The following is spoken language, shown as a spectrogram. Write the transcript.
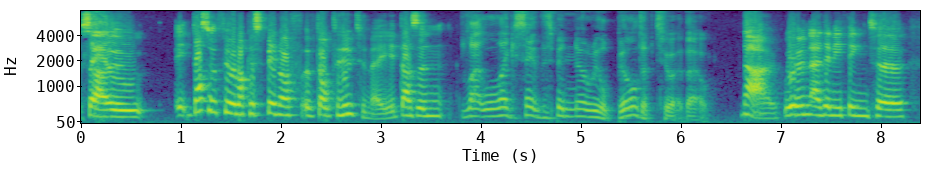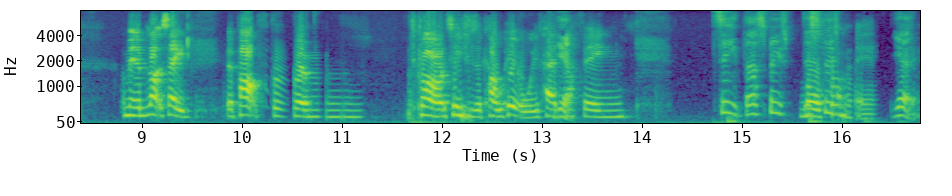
So it doesn't feel like a spin-off of Doctor Who to me. It doesn't. like well, like you say, there's been no real build up to it though. No, we haven't had anything to. I mean, like I say, apart from Clara teaches a Coal Hill, we've had Yeah. nothing See, that's makes more this, from makes, it. yeah,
